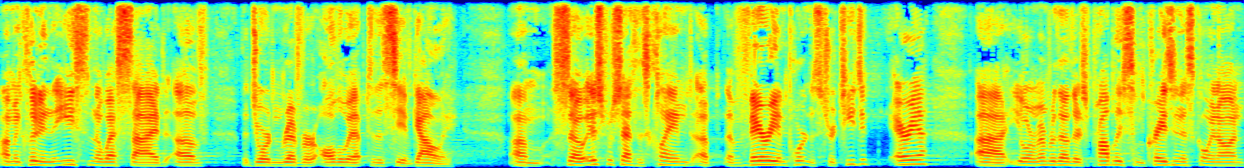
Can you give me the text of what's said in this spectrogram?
um, including the east and the west side of the Jordan River all the way up to the Sea of Galilee. Um, so Ishbosheth has claimed a, a very important strategic area. Uh, you'll remember, though, there's probably some craziness going on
